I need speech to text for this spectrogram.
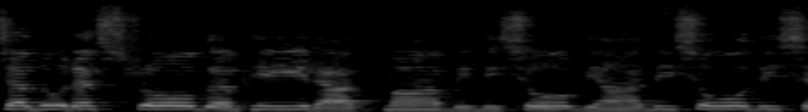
चतुरश्रो गभीरात्मा विदिशो व्यादिशो दिश।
